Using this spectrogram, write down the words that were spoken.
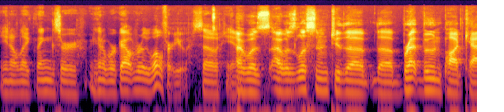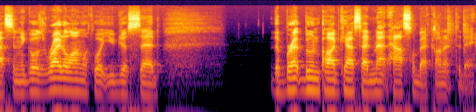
you know, like things are going to work out really well for you. So, you know. I was I was listening to the the Bret Boone podcast, and it goes right along with what you just said the Bret Boone podcast had Matt Hasselbeck on it today.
